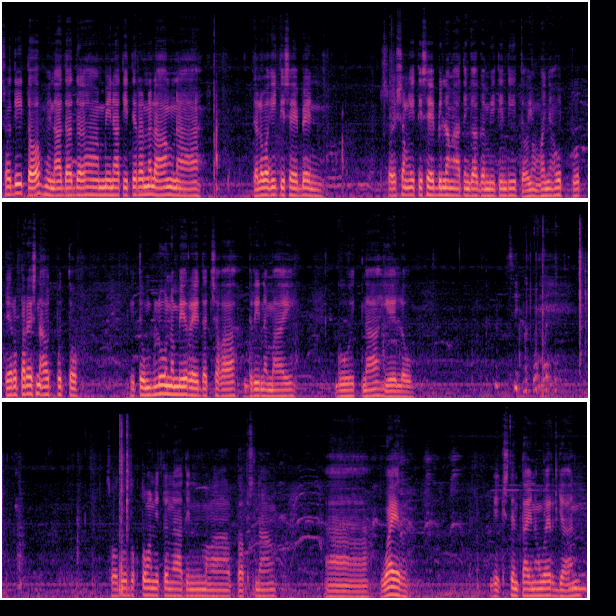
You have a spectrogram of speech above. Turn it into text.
So dito, may, nadadala, may natitira na lang na 287 So isang 87 lang ating gagamitin dito, yung kanyang output. Pero pares na output to. Itong blue na may red at saka green na may guhit na yellow. So duduktungan nito natin mga pops ng ah, wire. Mag-extend tayo ng wire dyan.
